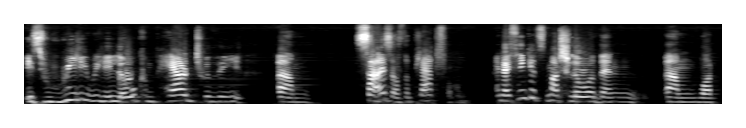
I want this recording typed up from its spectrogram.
is really, really low compared to the um, size of the platform. And I think it's much lower than um, what,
